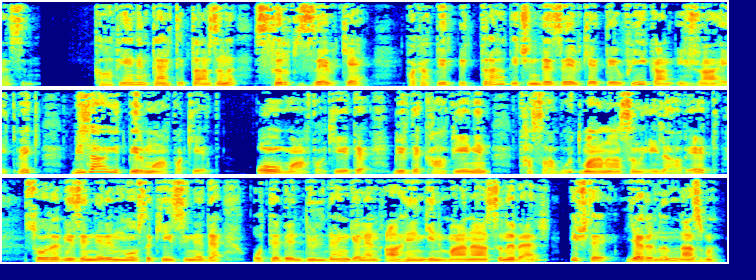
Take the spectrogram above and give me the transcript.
öğrensin. Kafiyenin tertip tarzını sırf zevke, fakat bir ittirat içinde zevke tevfikan icra etmek bize ait bir muvaffakiyet. O muvaffakiyete bir de kafiyenin tasavvut manasını ilave et, sonra vezinlerin musikisine de o tebeddülden gelen ahengin manasını ver, işte yarının nazmı.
